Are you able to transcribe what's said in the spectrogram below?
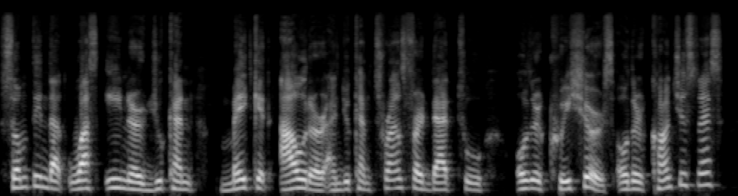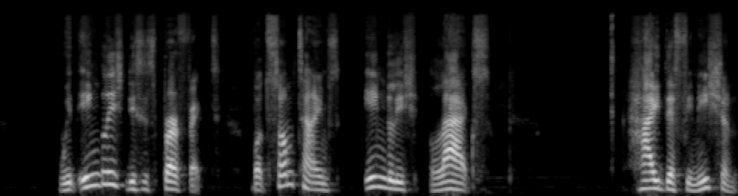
something that was inner you can make it outer and you can transfer that to other creatures other consciousness. With english this is perfect but sometimes english lacks high definition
